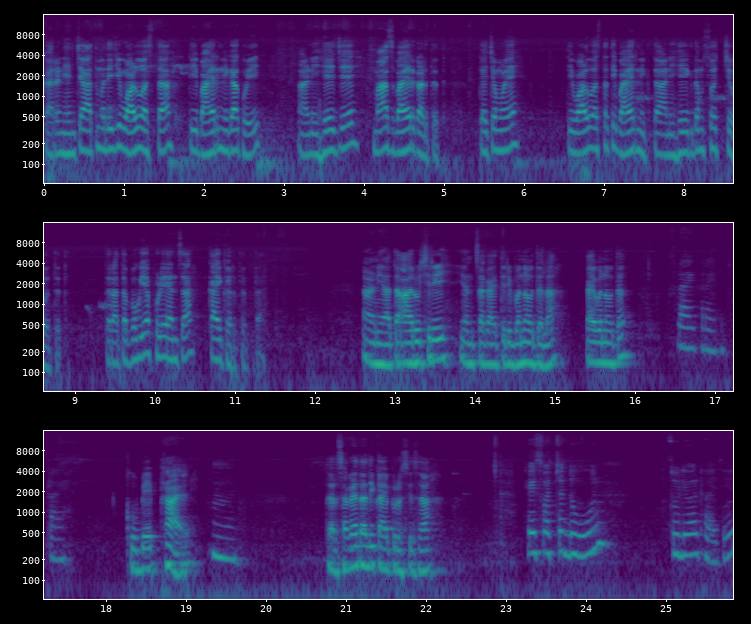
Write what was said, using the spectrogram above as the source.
कारण यांच्या आतमध्ये जी वाळू असता ती बाहेर निघाक होई आणि हे जे मांस बाहेर काढतात त्याच्यामुळे ती वाळू असता ती बाहेर निघतं आणि हे एकदम स्वच्छ होतात. तर आता बघूया पुढे यांचा काय करतात आणि आता आरुश्री यांचा काहीतरी बनवतला. काय बनवतं? फ्राय करायचं फ्राय खुबे फ्राय. तर सगळ्यात आधी काय प्रोसेस हा? हे स्वच्छ धुवून चुलीवर ठेवायचे.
